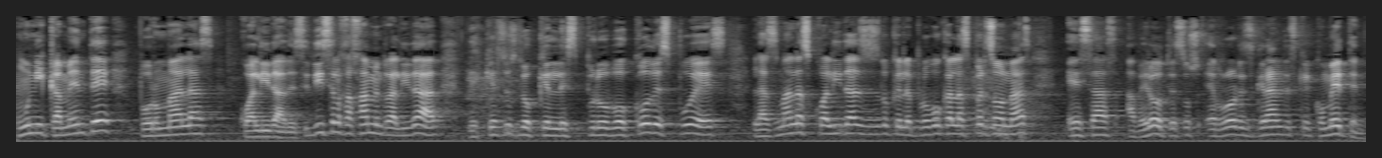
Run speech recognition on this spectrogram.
únicamente por malas cualidades. Y dice el Jajam en realidad de que eso es lo que les provocó después, las malas cualidades es lo que le provoca a las personas esas averot, esos errores grandes que cometen,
